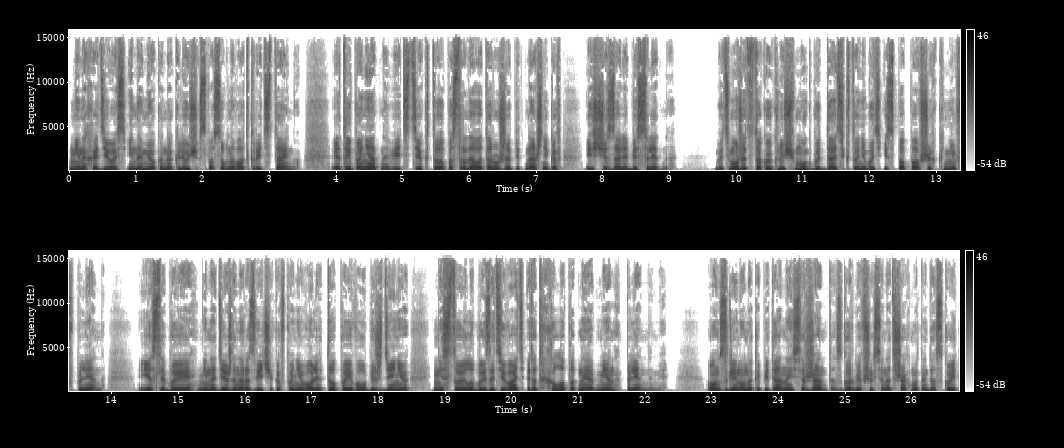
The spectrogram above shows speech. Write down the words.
не находилось и намека на ключ, способного открыть тайну. Это и понятно, ведь те, кто пострадал от оружия пятнашников, исчезали бесследно. Быть может, такой ключ мог бы дать кто-нибудь из попавших к ним в плен. Если бы не надежда на разведчиков по неволе, то, по его убеждению, не стоило бы затевать этот хлопотный обмен пленными. Он взглянул на капитана и сержанта, сгорбившихся над шахматной доской,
